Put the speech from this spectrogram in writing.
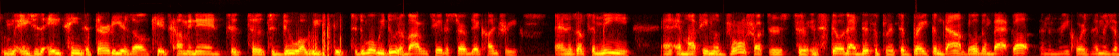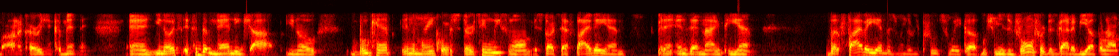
from the ages of 18 to 30 years old, kids coming in to, to, to do what we to, to do what we do, to volunteer to serve their country. And it's up to me and, and my team of drill instructors to instill that discipline, to break them down, build them back up in the Marine Corps' image of honor, courage, and commitment. And you know, it's it's a demanding job. You know, boot camp in the Marine Corps is 13 weeks long. It starts at 5 a.m. and it ends at 9 p.m. But 5 a.m. is when the recruits wake up, which means the drone instructor's got to be up around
